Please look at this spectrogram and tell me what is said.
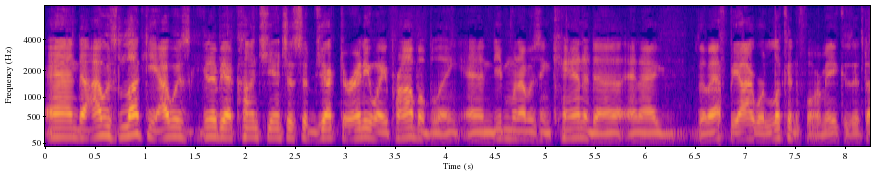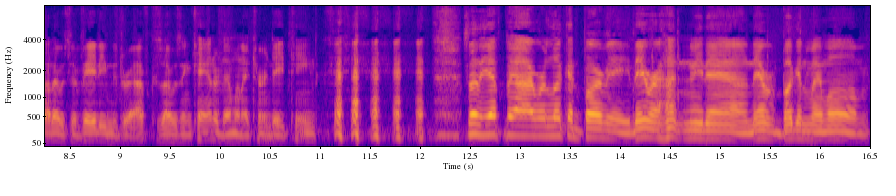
And I was lucky. I was going to be a conscientious objector anyway, probably. And even when I was in Canada, and I, the FBI were looking for me because they thought I was evading the draft because I was in Canada when I turned 18. so the FBI were looking for me. They were hunting me down. They were bugging my mom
